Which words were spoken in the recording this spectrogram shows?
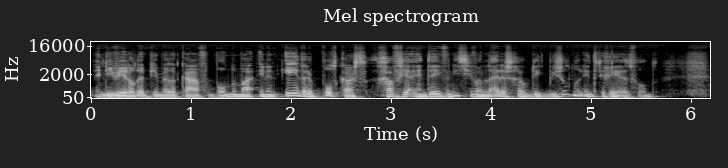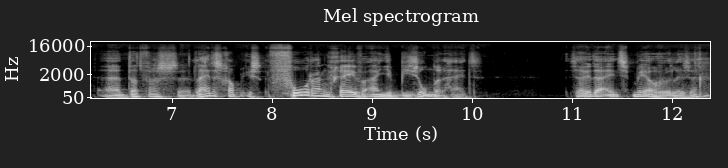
En die wereld heb je met elkaar verbonden. Maar in een eerdere podcast gaf je een definitie van leiderschap die ik bijzonder intrigerend vond. Uh, dat was, uh, leiderschap is voorrang geven aan je bijzonderheid. Zou je daar iets meer over willen zeggen?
